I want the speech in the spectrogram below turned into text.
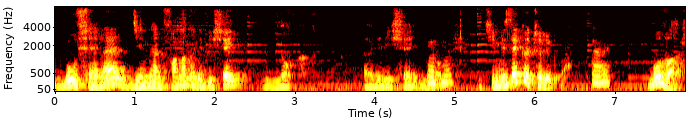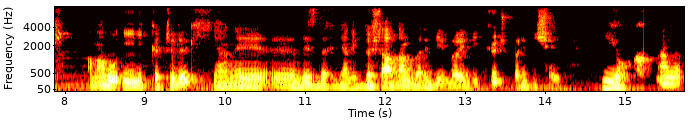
bu şeyler cinler falan öyle bir şey yok. Öyle bir şey Hı yok. hı. İçimizde kötülük var. Evet. Bu var. Ama bu iyilik kötülük yani e, bizde yani dışarıdan böyle bir böyle bir güç böyle bir şey yok. Anladım.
